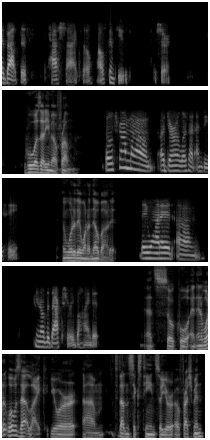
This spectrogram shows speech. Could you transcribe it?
about this hashtag. So I was confused for sure. Who was that email from? It was from uh, a journalist at NBC. And what do they want to know about it? They wanted, um, you know, the backstory behind it. That's so cool. And and what what was that like? You're um, 2016, so you're a freshman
